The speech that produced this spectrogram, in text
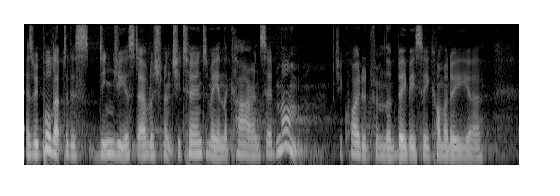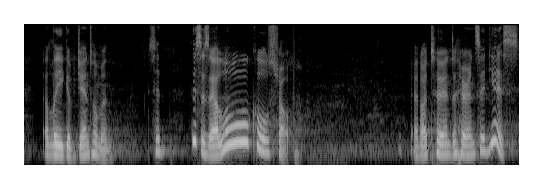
As we pulled up to this dingy establishment, she turned to me in the car and said, Mum, she quoted from the BBC comedy uh, A League of Gentlemen, said, This is our local shop. And I turned to her and said, Yes,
